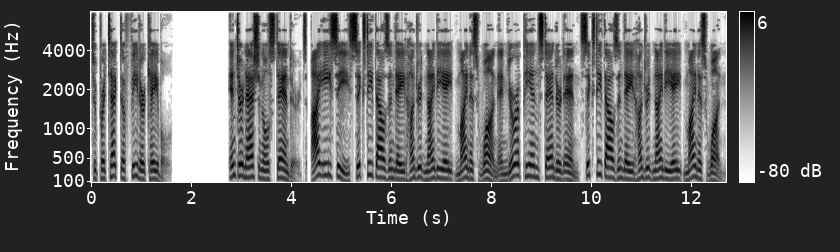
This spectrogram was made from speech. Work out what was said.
to protect a feeder cable. International standards, IEC 60898-1 and European Standard EN 60898-1,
